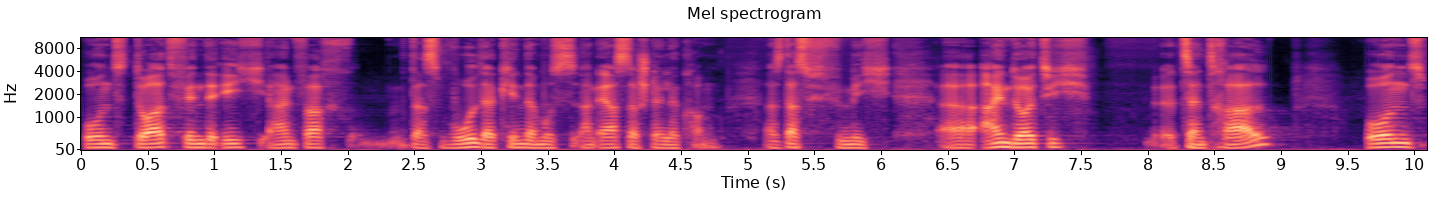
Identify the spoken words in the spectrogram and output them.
Und dort finde ich einfach, das Wohl der Kinder muss an erster Stelle kommen. Also das ist für mich äh, eindeutig äh, zentral. Und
